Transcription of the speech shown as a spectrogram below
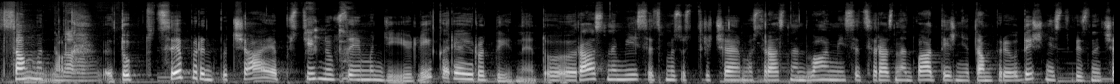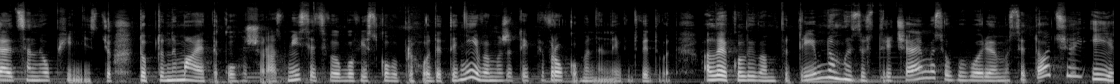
Саме так. Да. Тобто це передбачає постійну взаємодію лікаря і родини. То раз на місяць ми зустрічаємось, раз на два місяці, раз на два тижні. Там періодичність визначається необхідністю. Тобто немає такого, що раз в місяць ви обов'язково приходите. Ні, ви можете і півроку мене не відвідувати. Але коли вам потрібно, ми зустрічаємось, обговорюємо ситуацію і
